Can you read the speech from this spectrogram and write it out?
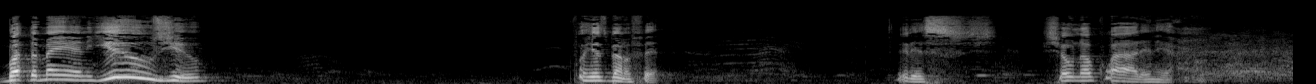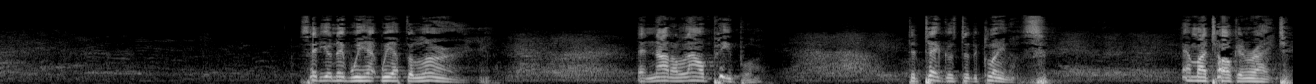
but the man used you for his benefit. It is showing enough quiet in here. Say to your neighbor, we have, we have to learn and not allow people to take us to the cleaners. Am I talking right?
